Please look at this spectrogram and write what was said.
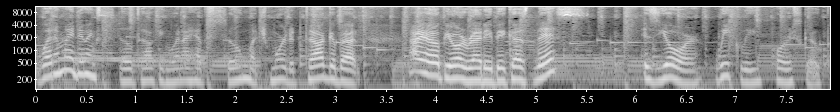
what am I doing still talking when I have so much more to talk about? I hope you're ready because this is your weekly horoscope.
